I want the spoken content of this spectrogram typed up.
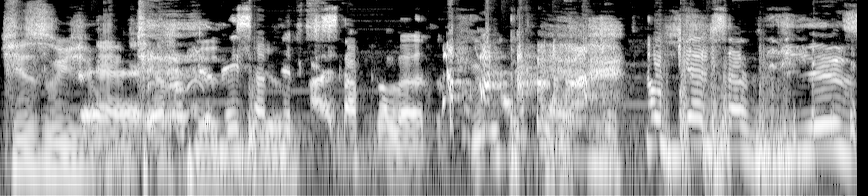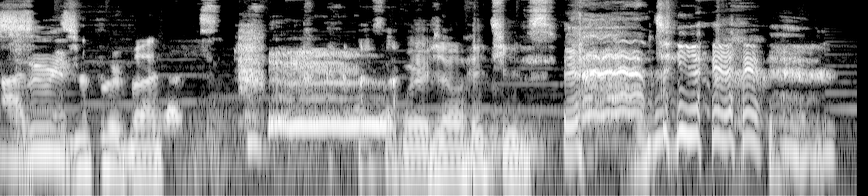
Jesus. É, eu não quero Meu nem saber do que você tá falando? Não quero saber. Jesus. lendas urbanas. Essa João, retire-se.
